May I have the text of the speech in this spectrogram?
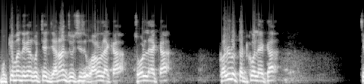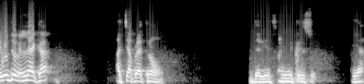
ముఖ్యమంత్రి గారికి వచ్చే జనాన్ని చూసి వరవలేక చూడలేక కళ్ళు తట్టుకోలేక చెవులతో వినలేక హత్యా ప్రయత్నం జరిగింది. అని మీకు తెలుసు. అయ్యా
